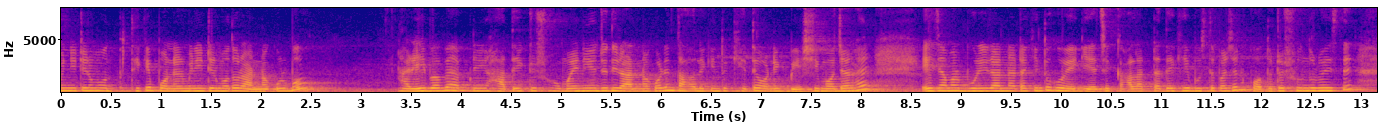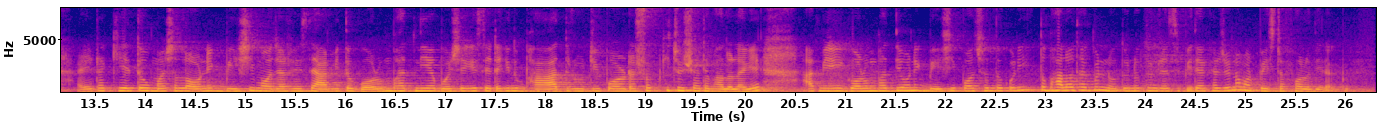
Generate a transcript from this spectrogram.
মিনিটের মধ্যে থেকে পনেরো মিনিটের মতো রান্না করব। আর এইভাবে আপনি হাতে একটু সময় নিয়ে যদি রান্না করেন, তাহলে কিন্তু খেতে অনেক বেশি মজার হয়। এই যে আমার বুড়ি রান্নাটা কিন্তু হয়ে গিয়েছে, কালারটা দেখে বুঝতে পারছেন কতটা সুন্দর হয়েছে। আর এটা খেতেও মাসাল্লাহ অনেক বেশি মজার হয়েছে। আমি তো গরম ভাত নিয়ে বসে গেছি, এটা কিন্তু ভাত, রুটি, পরোটা সব কিছুর সাথে ভালো লাগে। আমি এই গরম ভাত দিয়ে অনেক বেশি পছন্দ করি। তো ভালো থাকবেন, নতুন নতুন রেসিপি দেখার জন্য আমার পেজটা ফলো দিয়ে রাখবেন।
